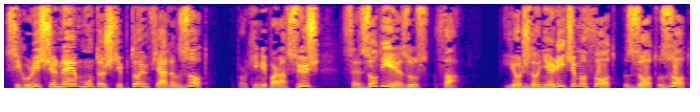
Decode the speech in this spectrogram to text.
Sigurisht që ne mund të shqiptojmë fjalën Zot, por kini parasysh se Zoti Jezus tha, Jo çdo njeri që më thotë, Zot, Zot,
